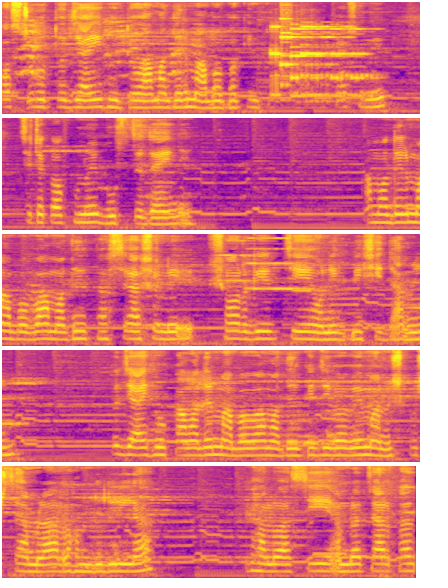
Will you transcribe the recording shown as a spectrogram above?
কষ্ট হতো, যাই হতো আমাদের মা বাবা কিন্তু আসলে সেটা কখনোই বুঝতে দেয়নি। আমাদের মা বাবা আমাদের কাছে আসলে স্বর্গের চেয়ে অনেক বেশি দামি। তো যাই হোক, আমাদের মা বাবা আমাদেরকে যেভাবে মানুষ করছে, আমরা আলহামদুলিল্লাহ ভালো আছি। আমরা চার পাঁচ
